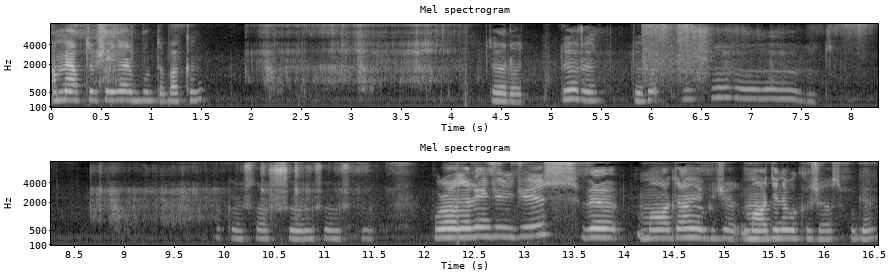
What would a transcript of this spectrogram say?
Ama yaptığım şeyler burada. Bakın. Dırıt dırıt dırıt dırıt. Arkadaşlar şöyle şöyle şöyle. Buraları inceleyeceğiz ve maden yapacağız. Madene bakacağız bugün.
